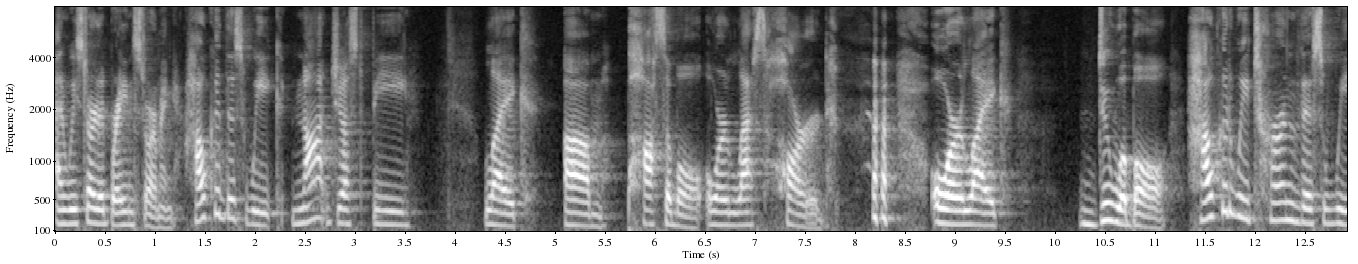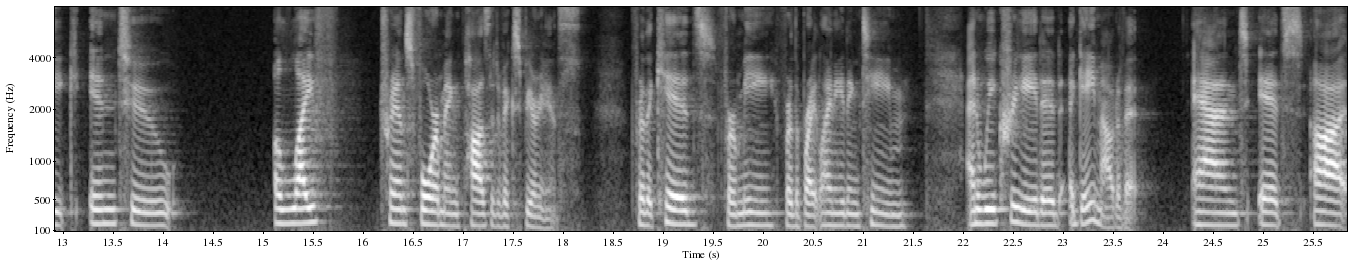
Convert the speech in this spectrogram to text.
and we started brainstorming. How could this week not just be like um, possible or less hard or like doable? How could we turn this week into a life transforming positive experience for the kids, for me, for the Brightline Eating team? And we created a game out of it. And it's uh,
